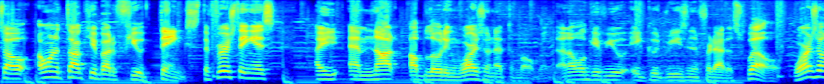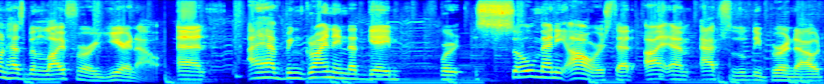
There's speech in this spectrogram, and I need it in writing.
So I want to talk to you about a few things. The first thing is I am not uploading Warzone at the moment and I will give you a good reason for that as well. Warzone has been live for a year now and I have been grinding that game for so many hours that I am absolutely burned out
